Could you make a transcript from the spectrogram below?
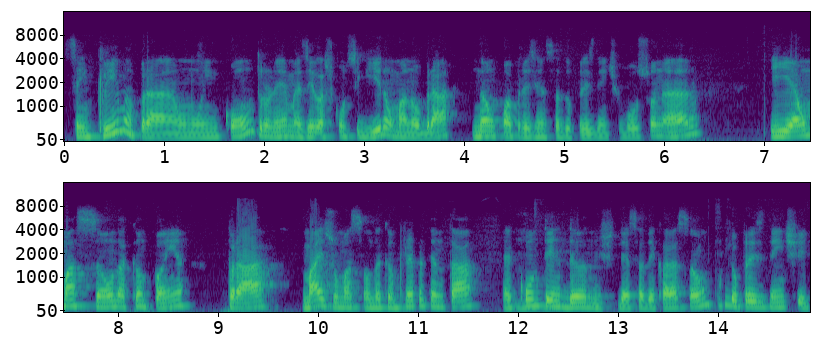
sem clima para um encontro, né? mas elas conseguiram manobrar, não com a presença do presidente Bolsonaro, e é uma ação da campanha para, mais uma ação da campanha para tentar é, conter danos dessa declaração, porque Sim. o presidente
